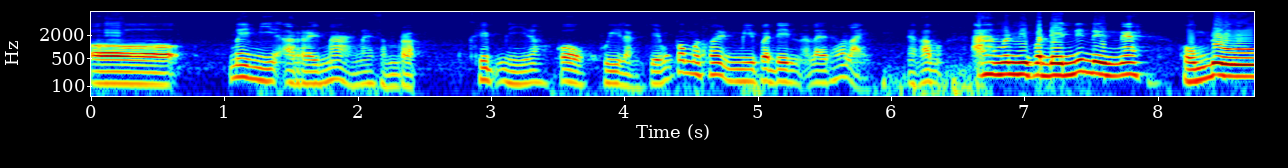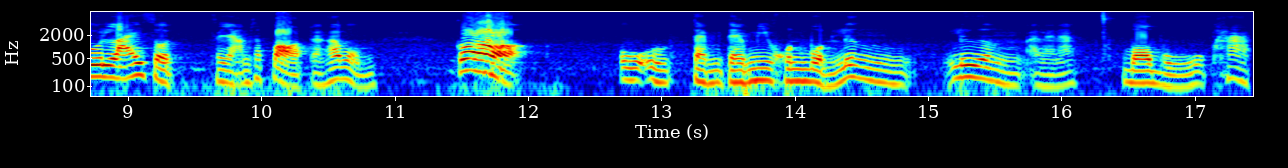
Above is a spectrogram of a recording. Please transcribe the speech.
เออไม่มีอะไรมากนะสำหรับคลิปนี้เนาะก็คุยหลังเกมก็ไม่ค่อยมีประเด็นอะไรเท่าไหร่นะครับอะมันมีประเด็นนิดนึงนะผมดูไลฟ์สดสยามสปอร์ตนะครับผมก็โอ้โอ้แต่แต่มีคนบ่นเรื่องเรื่องอะไรนะ บอบูภาค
